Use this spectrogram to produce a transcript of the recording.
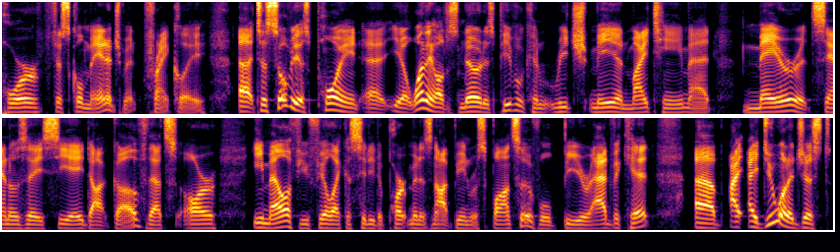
poor fiscal management, frankly. Uh, to Sylvia's point, uh, you know, one thing I'll just note is people can reach me and my team at mayor at sanjoseca.gov. That's our email. If you feel like a city department is not being responsive, we'll be your advocate. Uh, I, I do want to just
